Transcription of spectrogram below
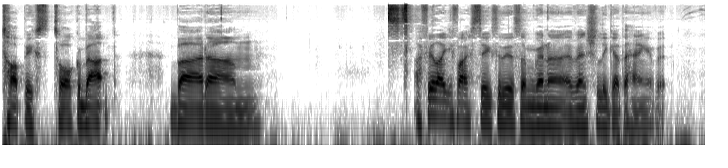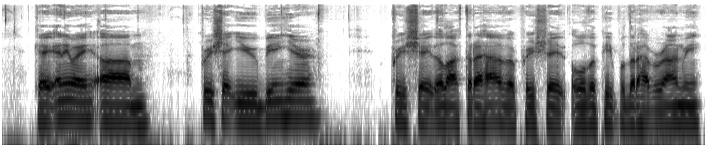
topics to talk about. But um, I feel like if I stick to this, I'm gonna eventually get the hang of it. Okay. Anyway, um, appreciate you being here. Appreciate the life that I have. Appreciate all the people that I have around me,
